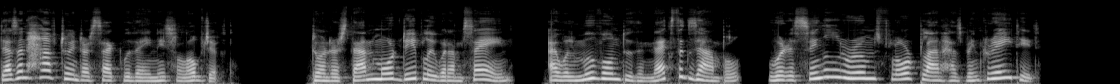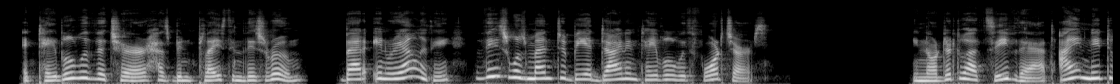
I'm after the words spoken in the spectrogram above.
doesn't have to intersect with the initial object. To understand more deeply what I'm saying, I will move on to the next example where a single room's floor plan has been created. A table with the chair has been placed in this room, but in reality, this was meant to be a dining table with four chairs. In order to achieve that, I need to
